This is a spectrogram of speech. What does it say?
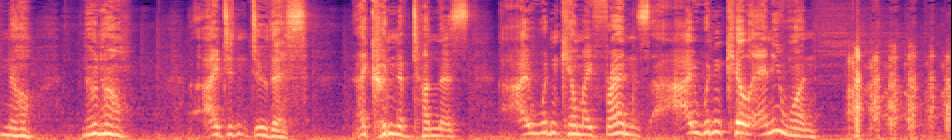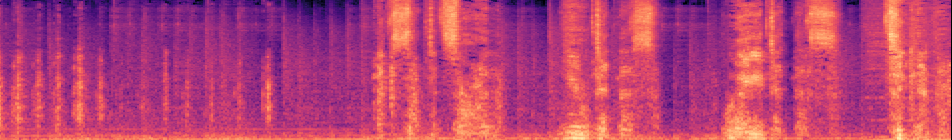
no, no, no. I didn't do this. I couldn't have done this. I wouldn't kill my friends. I wouldn't kill anyone. You did this. We did this. Together.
